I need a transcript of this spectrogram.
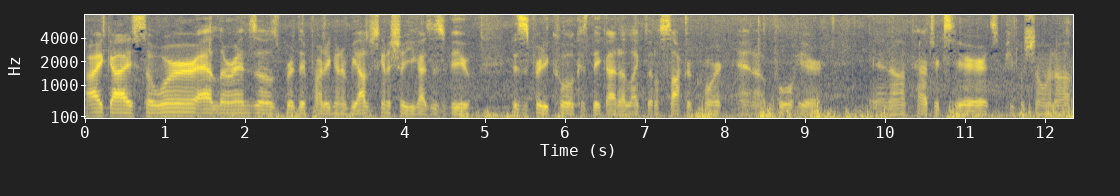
Alright guys, so we're at Lorenzo's birthday party gonna be. I was just gonna show you guys this view. This is pretty cool because they got a like little soccer court and a pool here. And uh, Patrick's here and some people showing up.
